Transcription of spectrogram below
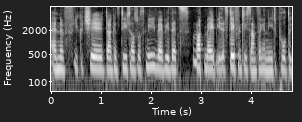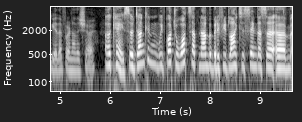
And if you could share Duncan's details with me, maybe that's not maybe that's definitely something I need to pull together for another show. Okay, so Duncan, we've got your WhatsApp number, but if you'd like to send us a, um, a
